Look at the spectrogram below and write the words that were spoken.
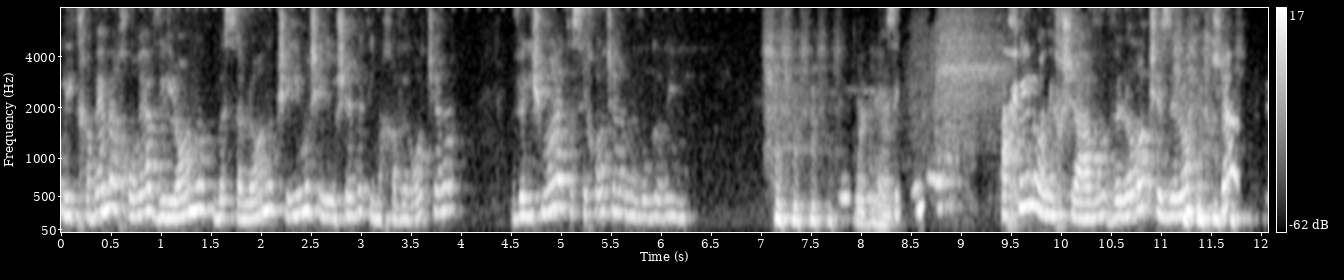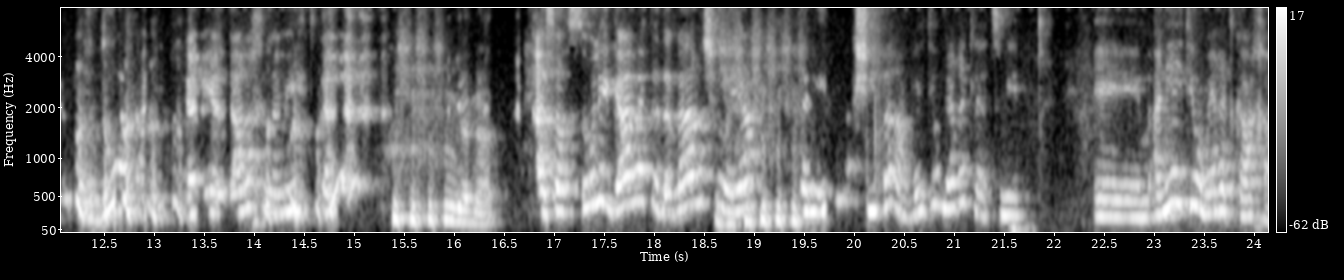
להתחבא מאחורי הווילון בסלון, כשאימא שלי יושבת עם החברות שלה, ולשמוע את השיחות של המבוגרים. זה כאילו הכי לא נחשב, ולא רק שזה לא נחשב, הם כי אני ילדה רכלנית. אז הרסו לי גם את הדבר שהוא היה, ואני הייתי מקשיבה, והייתי אומרת לעצמי, אמ, אני הייתי אומרת ככה,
